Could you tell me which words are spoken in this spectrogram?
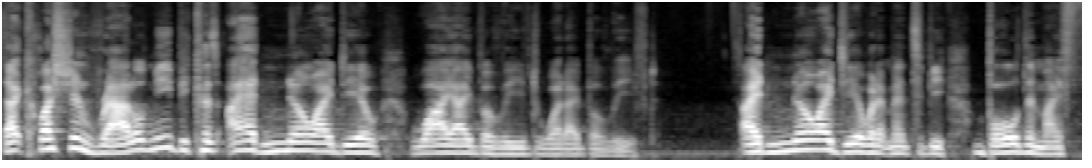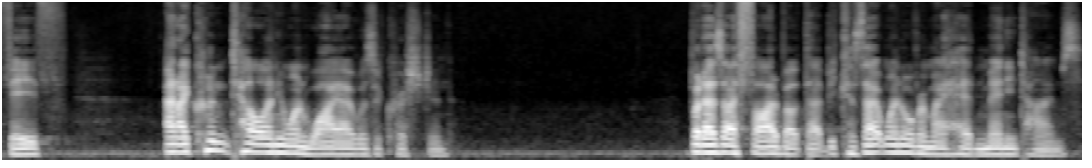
That question rattled me because I had no idea why I believed what I believed. I had no idea what it meant to be bold in my faith, and I couldn't tell anyone why I was a Christian. But as I thought about that, because that went over my head many times,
